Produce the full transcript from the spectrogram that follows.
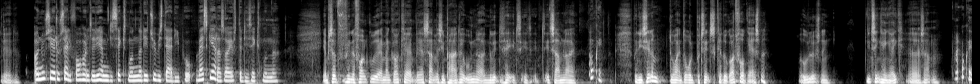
Det er det. Og nu siger du selv i forhold til det her med de seks måneder, det er typisk der, de er på. Hvad sker der så efter de seks måneder? Jamen, så finder folk ud af, at man godt kan være sammen med sin partner, uden at nødvendigvis have et, et, et, et samleje. Okay. Fordi selvom du har en dårlig potens, kan du godt få orgasme og udløsning. De ting hænger ikke øh, sammen. Nej, okay.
